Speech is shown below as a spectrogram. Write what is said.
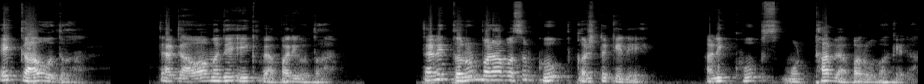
एक गाव होतं. त्या गावामध्ये एक व्यापारी होता. त्याने तरुणपणापासून खूप कष्ट केले आणि खूप मोठा व्यापार उभा केला.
